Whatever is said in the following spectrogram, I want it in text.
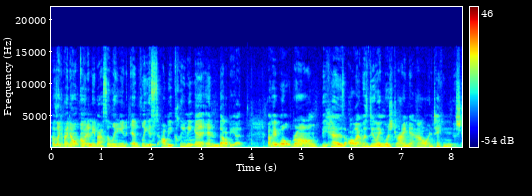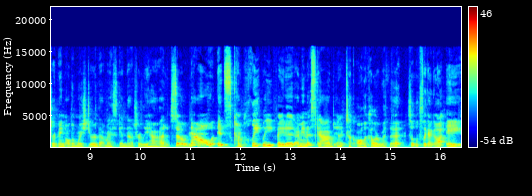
I was like, if I don't own any Vaseline, at least I'll be cleaning it and that'll be it. Okay, well, wrong, because all I was doing was drying it out and taking, stripping all the moisture that my skin naturally had. So now it's completely faded. I mean, it scabbed and it took all the color with it. So it looks like I got a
